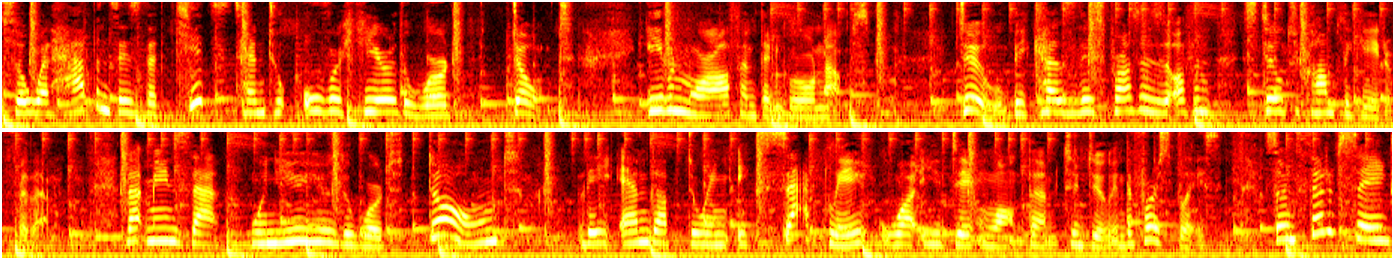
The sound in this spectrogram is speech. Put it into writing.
so what happens is that kids tend to overhear the word don't, even more often than grown-ups do, because this process is often still too complicated for them. That means that when you use the word don't, they end up doing exactly what you didn't want them to do in the first place. So instead of saying,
